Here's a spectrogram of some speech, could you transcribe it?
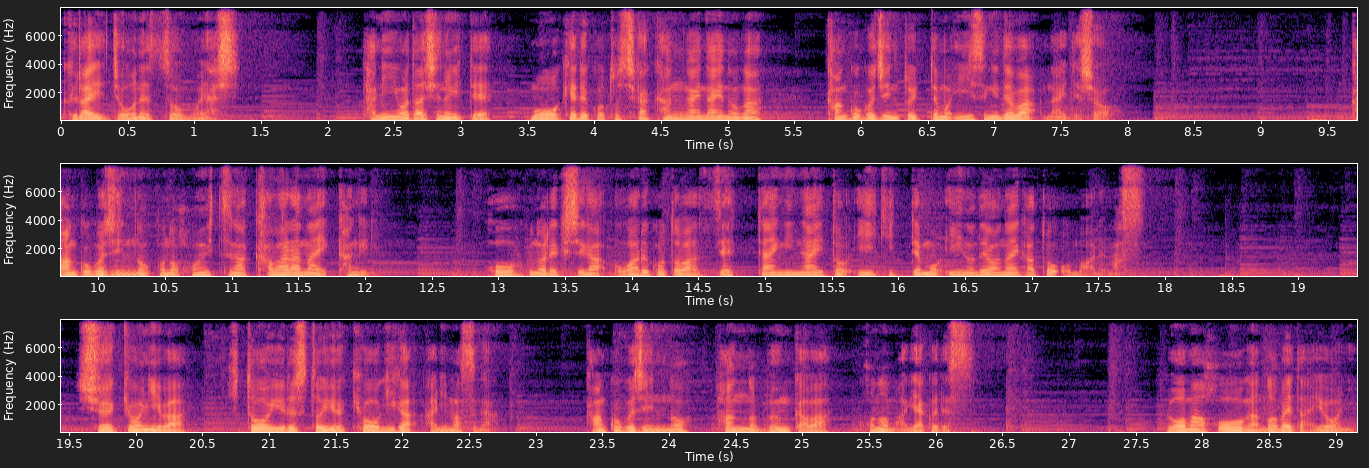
暗い情熱を燃やし、他人を出し抜いて儲けることしか考えないのが韓国人と言っても言い過ぎではないでしょう。韓国人のこの本質が変わらない限り、報復の歴史が終わることは絶対にないと言い切ってもいいのではないかと思われます。宗教には人を許すという教義がありますが、韓国人の反の文化はこの真逆です。ローマ法王が述べたように、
